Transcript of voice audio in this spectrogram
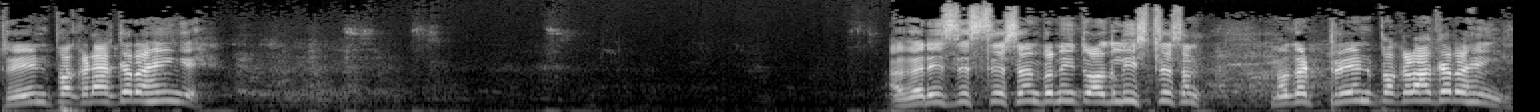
ट्रेन पकड़ा कर रहेंगे। अगर इस स्टेशन पर नहीं तो अगली स्टेशन, मगर ट्रेन पकड़ा कर रहेंगे।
